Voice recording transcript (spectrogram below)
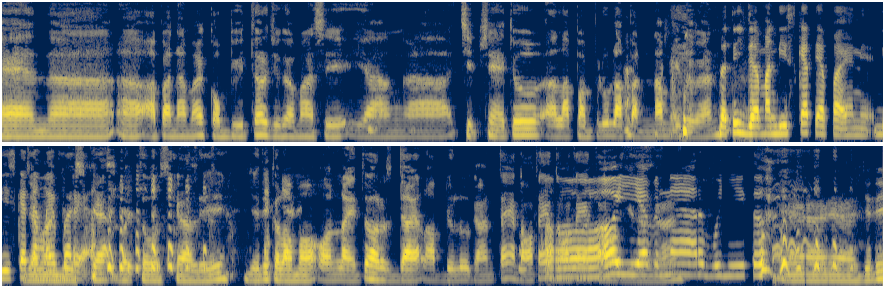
and uh, uh, apa namanya komputer juga masih yang uh, chipsnya itu uh, 80 86 gitu kan. Berarti zaman disket ya pak ini, disket yang Zaman lebar ya. disket betul sekali. Jadi kalau mau online itu harus dial up dulu kan, Oh, oh gitu iya kan. benar bunyi itu. Ya, ya. Jadi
